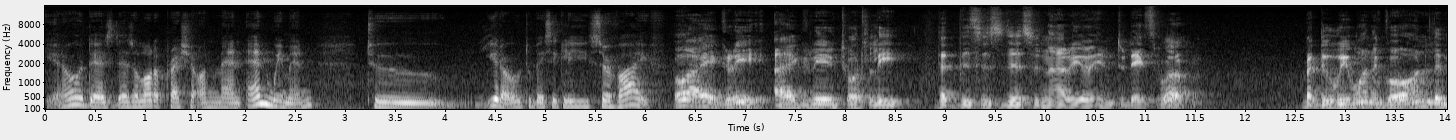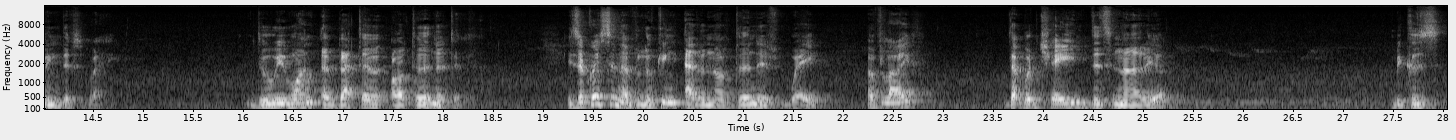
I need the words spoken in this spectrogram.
You know, there's there's a lot of pressure on men and women to you know to basically survive. Oh, I agree. I agree totally that this is the scenario in today's world. But do we want to go on living this way? Do we want a better alternative? It's a question of looking at an alternative way of life that would change the scenario. Because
